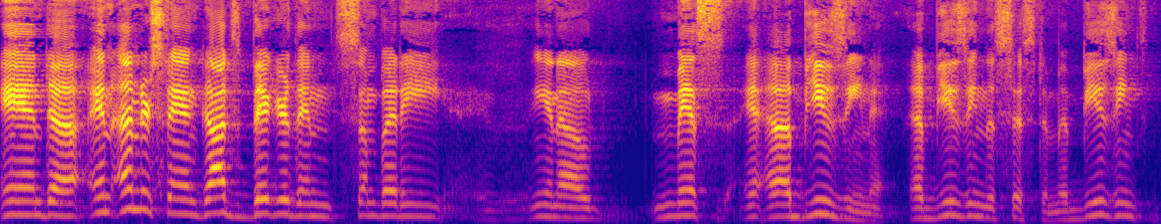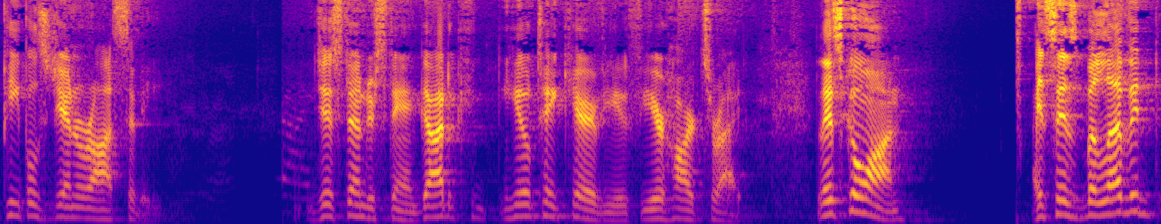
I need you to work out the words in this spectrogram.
And uh, and understand God's bigger than somebody, you know, mis abusing it, abusing the system, abusing people's generosity. Just understand, God, He'll take care of you if your heart's right. Let's go on. It says, Beloved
